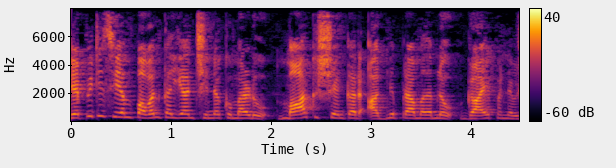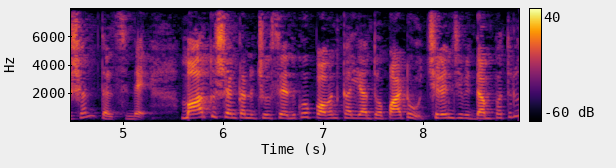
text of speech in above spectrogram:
డిప్యూటీ సీఎం పవన్ కళ్యాణ్ చిన్న కుమారుడు మార్క్ శంకర్ అగ్ని ప్రమాదంలో గాయపడిన విషయం తెలిసిందే. మార్క్ శంకర్ను చూసేందుకు పవన్ కళ్యాణ్తో పాటు చిరంజీవి దంపతులు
